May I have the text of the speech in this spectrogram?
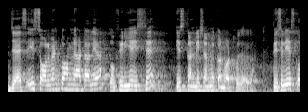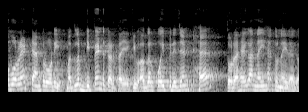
जैसे इस सॉल्वेंट को हमने हटा लिया तो फिर ये इससे इस कंडीशन में कन्वर्ट हो जाएगा। तो इसलिए इसको बोल रहे हैं टेम्प्रोरी मतलब डिपेंड करता है कि अगर कोई प्रेजेंट है तो रहेगा, नहीं है तो नहीं रहेगा।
